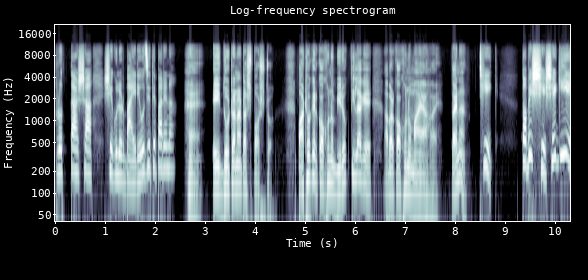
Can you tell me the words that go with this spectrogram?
প্রত্যাশা সেগুলোর বাইরেও যেতে পারে না। হ্যাঁ এই দোটানাটা স্পষ্ট। পাঠকের কখনো বিরক্তি লাগে আবার কখনো মায়া হয় তাই না? ঠিক। তবে শেষে গিয়ে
